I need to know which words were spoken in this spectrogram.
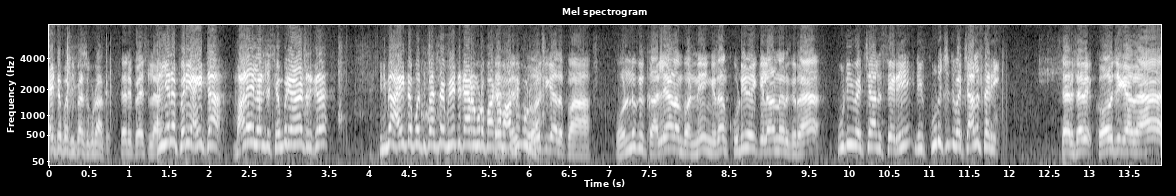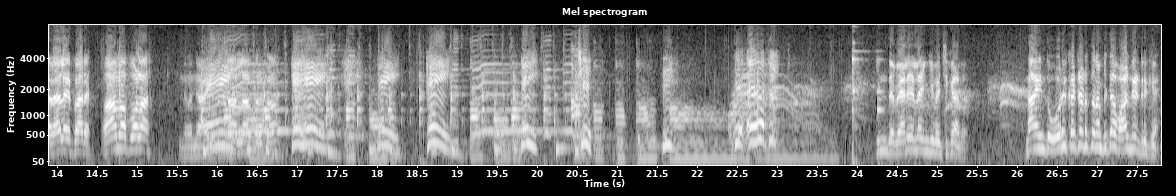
ஐட்ட பத்தி பேசக்கூடாது. சரி பேசல. நீ என்ன பெரிய ஐட்டா மலையில இருந்து செம்பரியாட்டு இருக்கிற? இனிமே ஐட்ட பத்தி பேசினா வீட்டுக்காரன் கூட பார்க்காம அப்பி போடுவேன் யோசிக்காதப்பா. பொண்ணுக்கு கல்யாணம் பண்ணி இங்கதான் குடி வைக்கலாம்னு இருக்கிறேன் குடி வச்சாலும் சரி நீ குடிச்சிட்டு வச்சாலும் சரி. சரி சரி. கோச்சிக்காத வேலையை பாரு. வாமா போலாம். இன்னும் கொஞ்சம் ஹைட் நல்லா இருக்கும். இந்த வேலையெல்லாம் இங்க வச்சுக்காத. நான் இந்த ஒரு கட்டடத்தை நம்பி தான் வாழ்ந்துட்டு இருக்கேன்.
